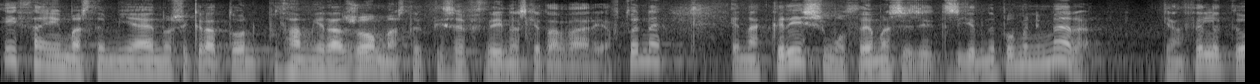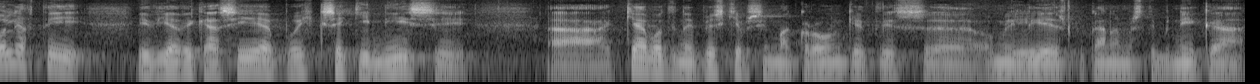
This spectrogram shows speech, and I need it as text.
ή θα είμαστε μια ένωση κρατών που θα μοιραζόμαστε τις ευθύνες και τα βάρη. Αυτό είναι ένα κρίσιμο θέμα συζήτησης για την επόμενη μέρα. Και αν θέλετε όλη αυτή η διαδικασία που έχει ξεκινήσει και από την επίσκεψη Μακρόν και τις ε, ομιλίες που κάναμε στην Πνίκα,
